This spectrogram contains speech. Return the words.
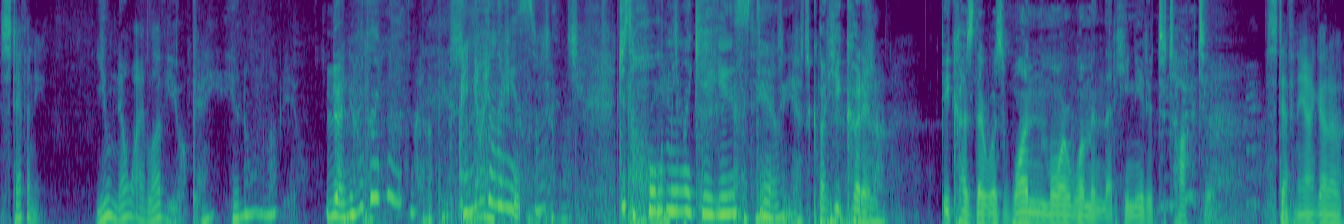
Stephanie, you know I love you, okay? You know I love you. Yeah, I know I love you. I love you so I know I love you so much. Just hold me like you used to. But he couldn't because there was one more woman that he needed to talk to. Stephanie, I gotta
